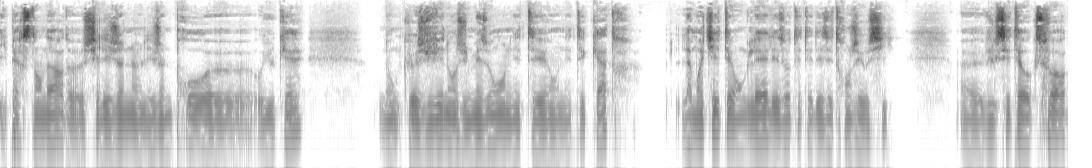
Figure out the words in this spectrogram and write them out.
hyper standard chez les jeunes, les jeunes pros au UK. Donc, je vivais dans une maison, on était, on était quatre. La moitié était anglais, les autres étaient des étrangers aussi. Vu que c'était à Oxford,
